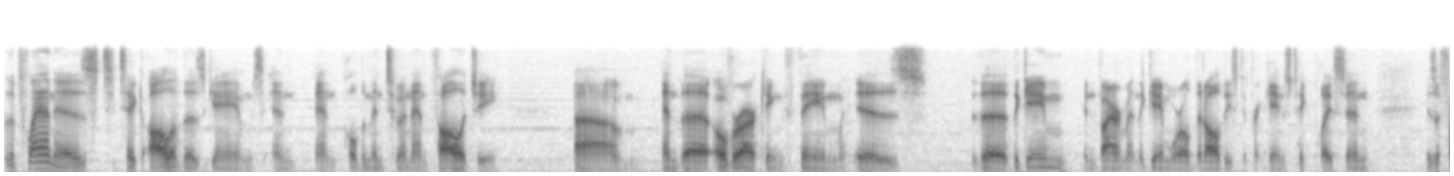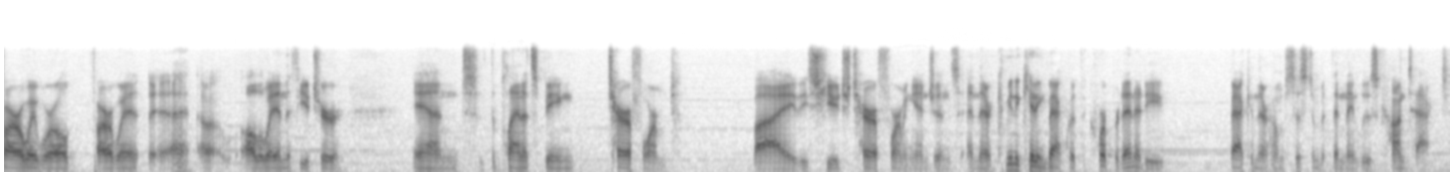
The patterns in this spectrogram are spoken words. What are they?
the plan is to take all of those games and and pull them into an anthology. Um, and the overarching theme is the the game environment, the game world that all these different games take place in is a faraway world, far away, uh, uh, all the way in the future, and the planet's being terraformed by these huge terraforming engines, and they're communicating back with the corporate entity back in their home system, but then they lose contact.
